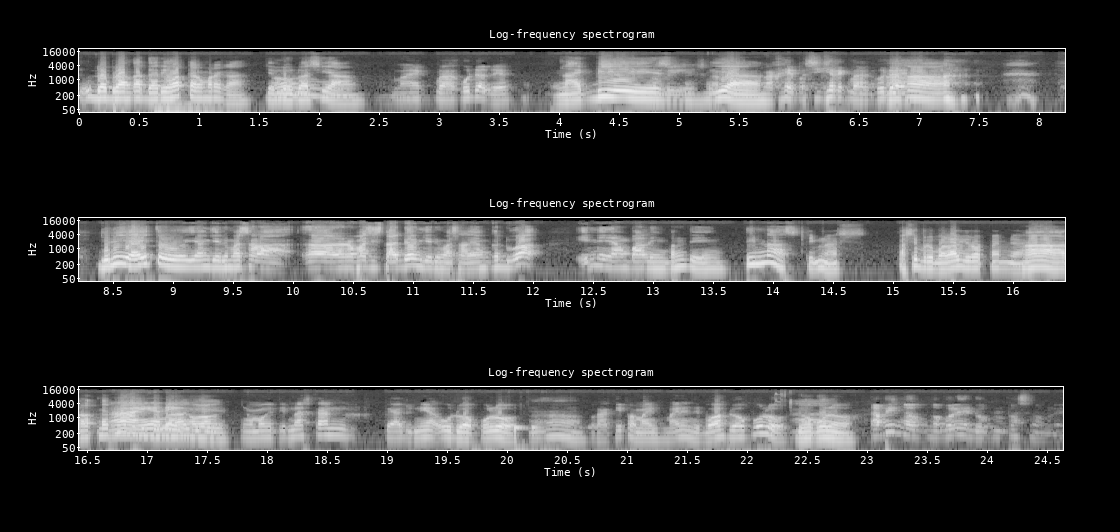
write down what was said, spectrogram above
udah berangkat dari hotel mereka, jam Oh. 12 siang. Naik barakuda tuh ya. Naik bis. Bis. Iya. Kayak Persija naik barakuda. ya. Ah-ah. Jadi ya itu yang jadi masalah Eh, renovasi stadion jadi masalah. Yang kedua ini yang paling penting timnas. timnas. Pasti berubah lagi roadmapnya. Nah, roadmapnya Nah, iya nih lagi. ngomong, ngomongin timnas kan Piala Dunia U20. Heeh. Berarti pemain-pemain yang di bawah 20. 20. Tapi nggak nggak boleh 20 pas nggak boleh.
